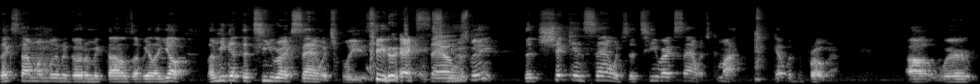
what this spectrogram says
Next time I'm going to go to McDonald's, I'll be like, yo, let me get the T Rex sandwich, please. T-Rex sandwich. Excuse me? The chicken sandwich, the T Rex sandwich. Come on, get with the program. Uh, we're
